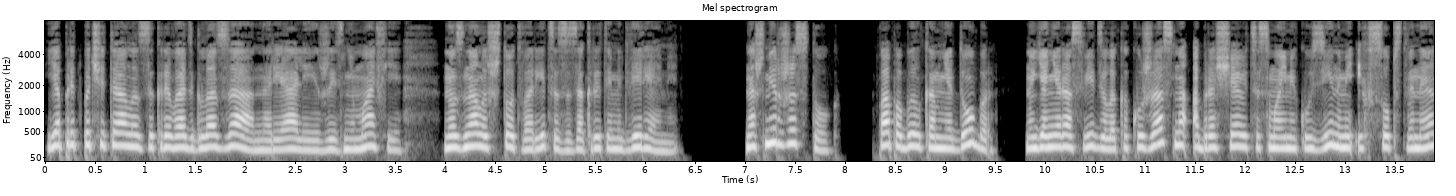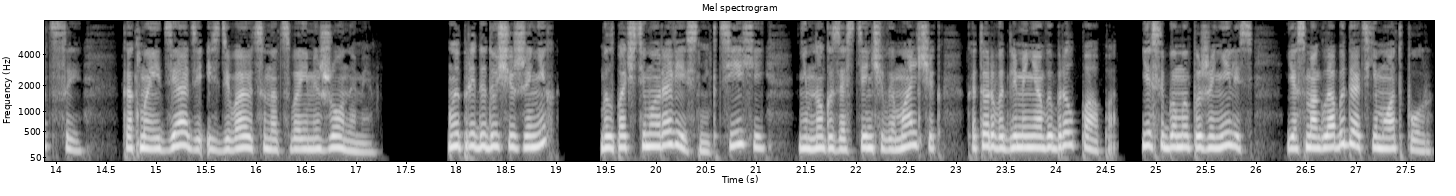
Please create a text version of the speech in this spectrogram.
Я предпочитала закрывать глаза на реалии жизни мафии, но знала, что творится за закрытыми дверями. Наш мир жесток. Папа был ко мне добр, но я не раз видела, как ужасно обращаются с моими кузинами их собственные отцы, как мои дяди издеваются над своими женами. Мой предыдущий жених был почти мой ровесник, тихий, немного застенчивый мальчик, которого для меня выбрал папа. Если бы мы поженились, я смогла бы дать ему отпор.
